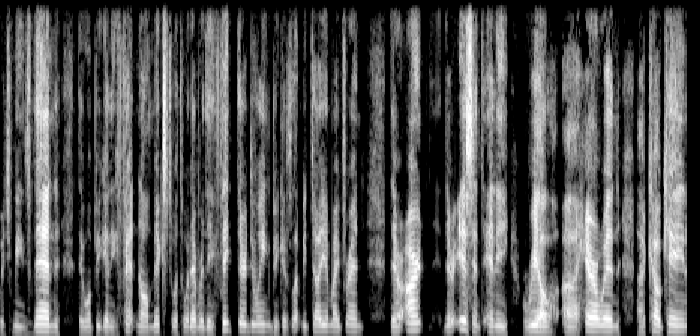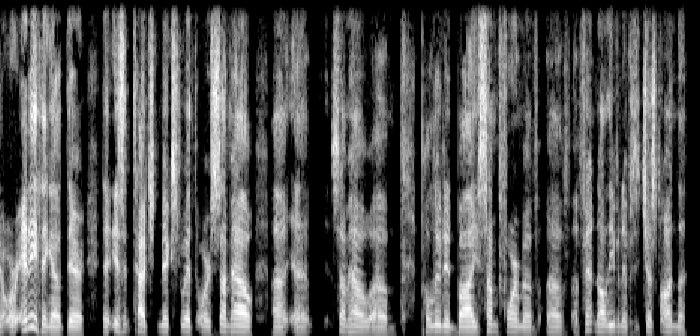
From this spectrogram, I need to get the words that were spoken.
which means then they won't be getting fentanyl mixed with whatever they think they're doing. Because let me tell you, my friend, there aren't there isn't any real uh, heroin, uh, cocaine, or anything out there that isn't touched, mixed with, or somehow uh, uh somehow um, polluted by some form of, of, of, fentanyl, even if it's just on the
